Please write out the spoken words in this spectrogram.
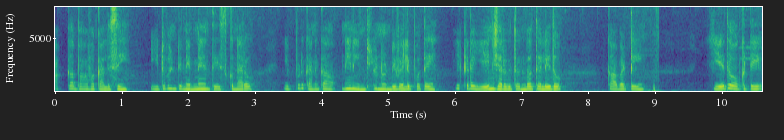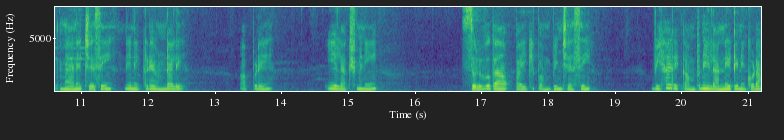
అక్క బావ కలిసి ఇటువంటి నిర్ణయం తీసుకున్నారు. ఇప్పుడు కనుక నేను ఇంట్లో నుండి వెళ్ళిపోతే ఇక్కడ ఏం జరుగుతుందో తెలీదు. కాబట్టి ఏదో ఒకటి మేనేజ్ చేసి నేను ఇక్కడే ఉండాలి. అప్పుడే ఈ లక్ష్మిని సులువుగా పైకి పంపించేసి విహారీ కంపెనీలన్నిటినీ కూడా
